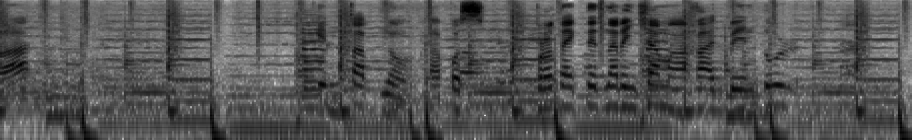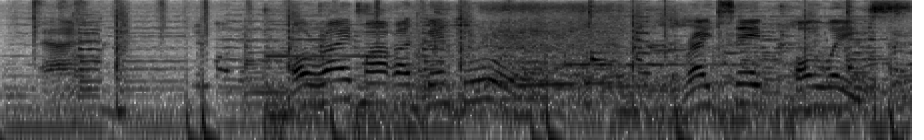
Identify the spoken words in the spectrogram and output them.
ba? Ba? Kintab, no? Tapos, protected na rin siya mga ka-adventure. Ayan. Alright mga ka-adventure. Ride safe always.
